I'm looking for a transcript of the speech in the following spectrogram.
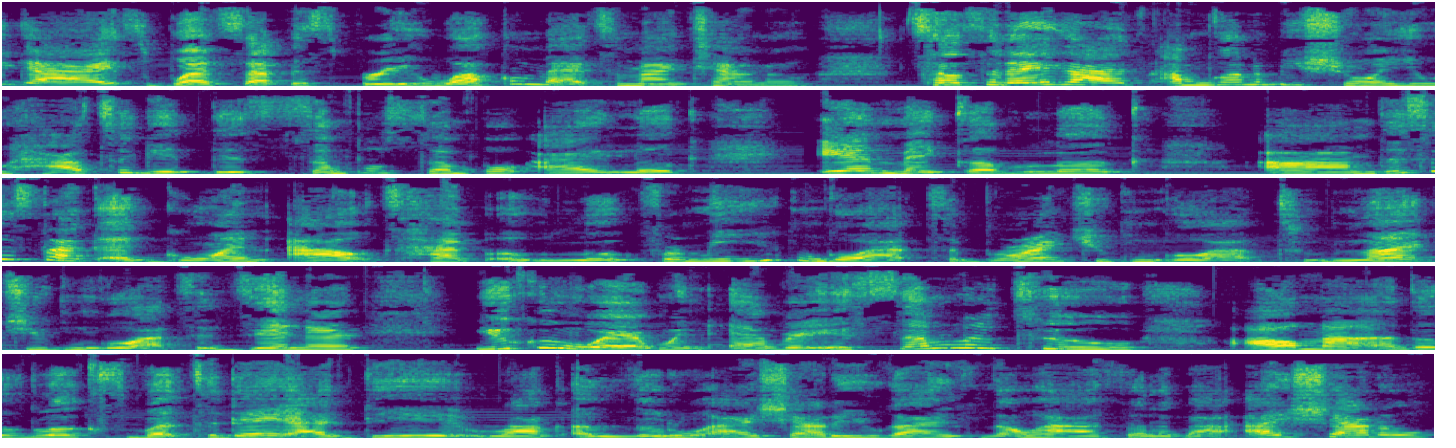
Hey guys, what's up? It's Bree. Welcome back to my channel. So today guys, I'm going to be showing you how to get this simple, simple eye look and makeup look um, this is like a going out type of look for me. You can go out to brunch, you can go out to lunch, you can go out to dinner. You can wear it whenever. It's similar to all my other looks, but today I did rock a little eyeshadow. You guys know how I feel about eyeshadow,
